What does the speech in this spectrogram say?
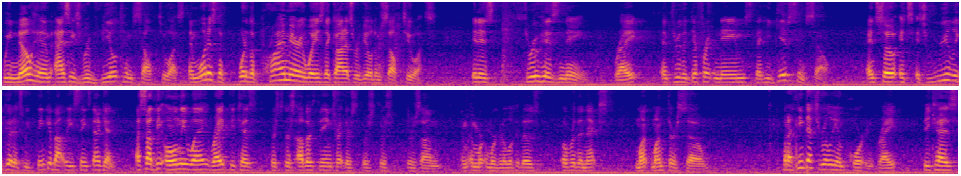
we know him as he's revealed himself to us. And what is the one of the primary ways that God has revealed himself to us? it is through his name, right? And through the different names that he gives himself. And so it's, it's really good as we think about these things. Now, again, that's not the only way, right? Because there's, there's other things, right? There's, there's, there's, there's um, and we're, we're going to look at those over the next month, month or so. But I think that's really important, right? Because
